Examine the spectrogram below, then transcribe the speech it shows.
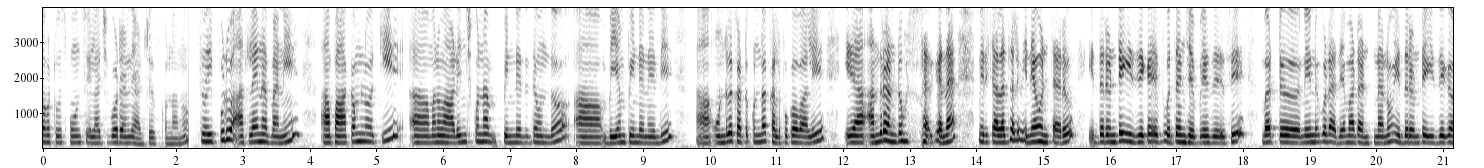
ఒక టూ స్పూన్స్ ఇలాచి పౌడర్ అనేది యాడ్ చేసుకున్నాను. సో ఇప్పుడు అసలైన పని ఆ పాకంలోకి మనం ఆడించుకున్న పిండి ఏదైతే ఉందో ఆ బియ్యం పిండి అనేది ఉండలు కట్టకుండా కలుపుకోవాలి. ఇక అందరూ అంటూ ఉంటారు కదా మీరు చాలాసార్లు వినే ఉంటారు. ఇద్దరు ఉంటే ఈజీగా అయిపోతుంది అని చెప్పేసేసి బట్ నేను కూడా అదే మాట అంటున్నాను. ఇద్దరు ఉంటే ఈజీగా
